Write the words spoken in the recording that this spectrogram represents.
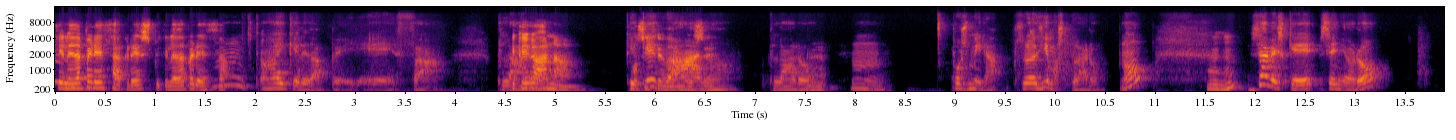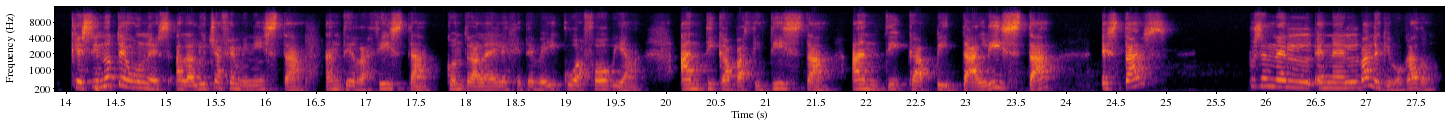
Que le da mm. pereza a Crespi, que le da pereza. Mm, ay, que le da pereza. Claro. ¿Qué gana? ¿Qué, gana? Claro. Mm. Pues mira, se lo decimos claro, ¿no? ¿Sabes qué, señor? Que si no te unes a la lucha feminista, antirracista, contra la LGTBIQ-fobia, anticapacitista, anticapitalista, estás pues en el, en el bando equivocado.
